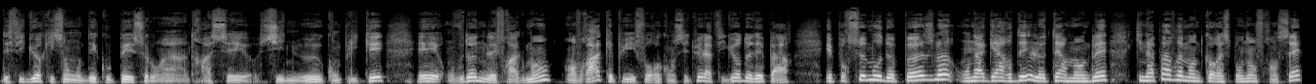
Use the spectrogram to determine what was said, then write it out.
des figures qui sont découpées selon un tracé euh, sinueux, compliqué, et on vous donne les fragments en vrac, et puis il faut reconstituer la figure de départ. Et pour ce mot de puzzle, on a gardé le terme anglais qui n'a pas vraiment de correspondant français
